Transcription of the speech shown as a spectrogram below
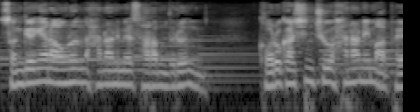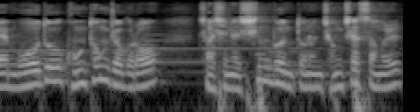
성경에 나오는 하나님의 사람들은 거룩하신 주 하나님 앞에 모두 공통적으로 자신의 신분 또는 정체성을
